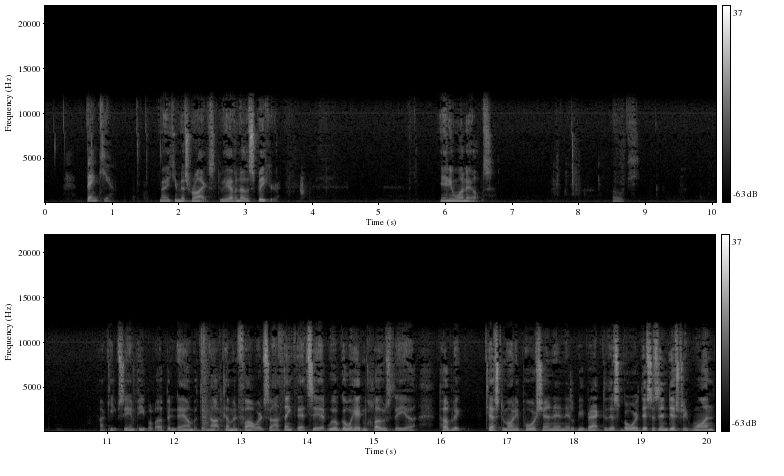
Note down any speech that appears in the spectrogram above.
Thank you. Thank you, Ms. Reichs. Do we have another speaker? Anyone else? Okay. I keep seeing people up and down, but they're not coming forward, so I think that's it. We'll go ahead and close the uh, public testimony portion, and it'll be back to this board. This is in District One.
